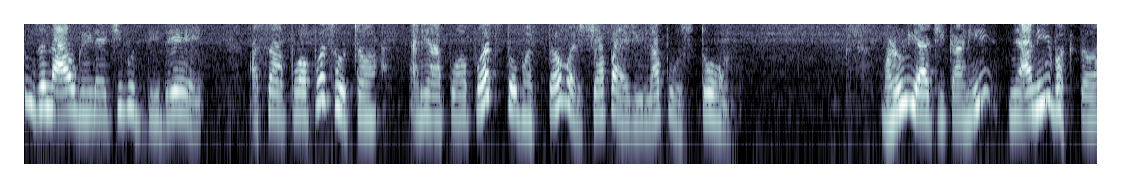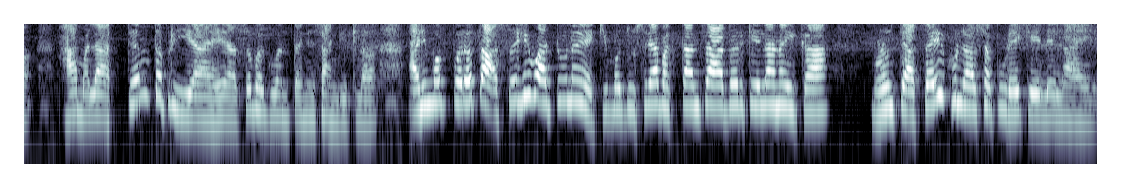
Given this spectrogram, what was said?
तुझं नाव घेण्याची बुद्धी दे. असं आपोआपच होतं आणि आपोआपच तो भक्त वरच्या पायरीला पोचतो. म्हणून या ठिकाणी ज्ञानी भक्त हा मला अत्यंत प्रिय आहे असं भगवंताने सांगितलं. आणि मग परत असंही वाटू नये की मग दुसऱ्या भक्तांचा आदर केला नाही का? म्हणून त्याचाही खुलासा पुढे केलेला आहे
